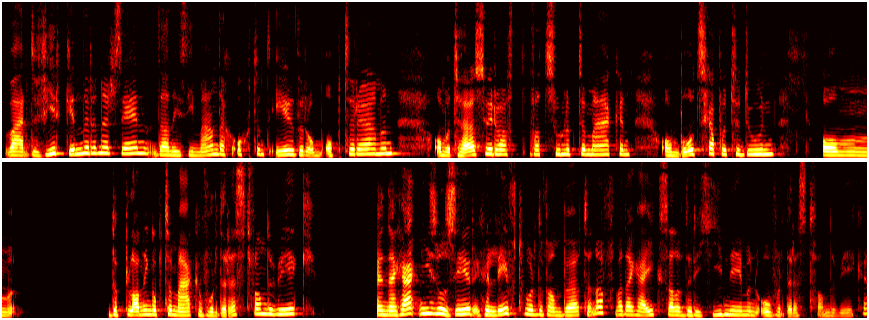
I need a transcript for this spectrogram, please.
waar de vier kinderen er zijn, dan is die maandagochtend eerder om op te ruimen, om het huis weer fatsoenlijk te maken, om boodschappen te doen, om de planning op te maken voor de rest van de week. En dan ga ik niet zozeer geleefd worden van buitenaf, maar dan ga ik zelf de regie nemen over de rest van de week. Hè.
